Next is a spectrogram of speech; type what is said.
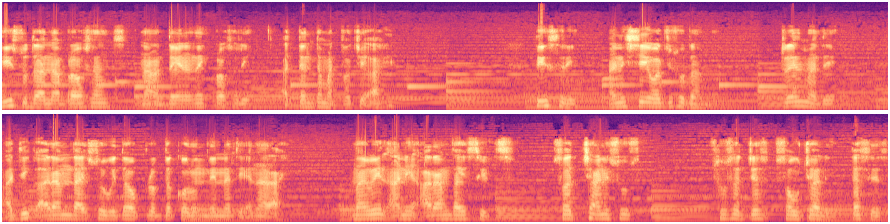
ही सुधारणा प्रवाशांना दैनंदिन प्रवासासाठी अत्यंत महत्त्वाची आहे. तिसरी आणि शेवटची सुधारणा ट्रेनमध्ये अधिक आरामदायी सुविधा उपलब्ध करून देण्यात येणार आहे. नवीन आणि आरामदायी सीट्स स्वच्छ आणि सु सुसज्ज शौचालय तसेच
